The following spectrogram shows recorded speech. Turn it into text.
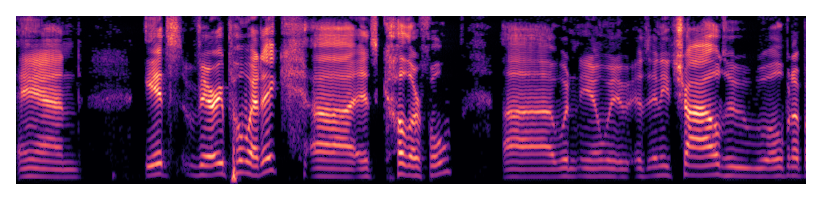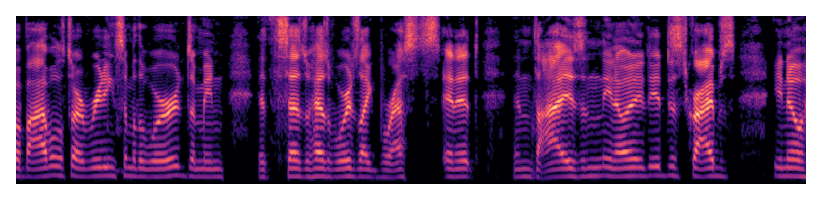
and it's very poetic. Uh, it's colorful uh, when you know when, any child who will open up a Bible and start reading some of the words. I mean, it says it has words like breasts in it and thighs, and you know it, it describes you know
